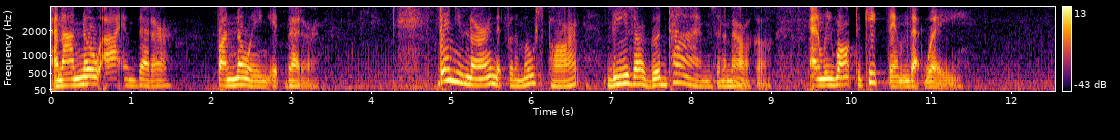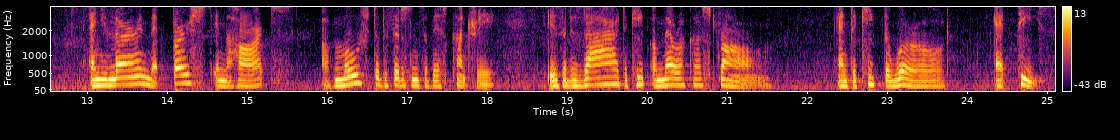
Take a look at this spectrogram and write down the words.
And I know I am better for knowing it better. Then you learn that for the most part, these are good times in America, and we want to keep them that way. and you learn that first in the hearts of most of the citizens of this country is a desire to keep America strong and to keep the world at peace.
